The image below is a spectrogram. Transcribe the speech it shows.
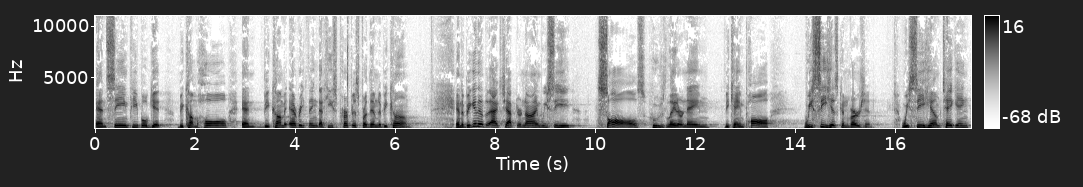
and seeing people get become whole and become everything that He's purposed for them to become. In the beginning of Acts chapter 9, we see Saul's, whose later name became Paul, we see his conversion. We see him taking,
